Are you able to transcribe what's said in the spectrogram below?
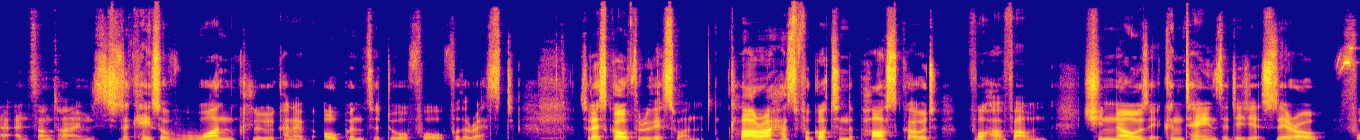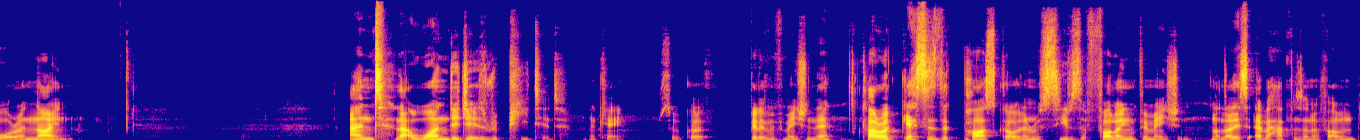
uh, and sometimes it's just a case of one clue kind of opens the door for, for the rest. So let's go through this one. Clara has forgotten the passcode for her phone. She knows it contains the digits 0, 4, and 9 and that one digit is repeated. Okay, so we've got a bit of information there. Clara guesses the passcode and receives the following information. Not that this ever happens on a phone.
